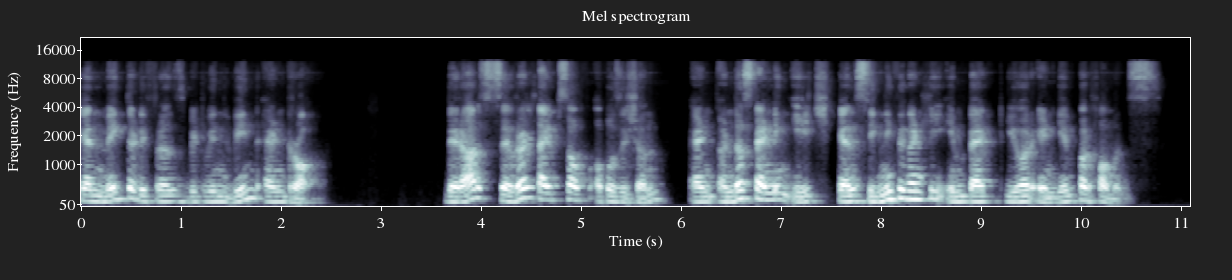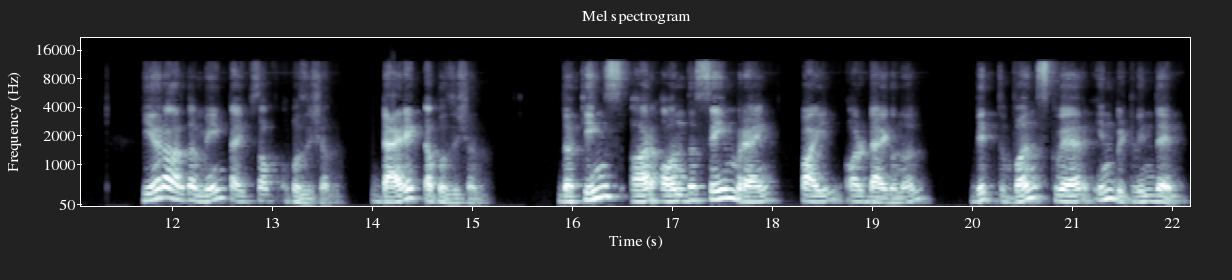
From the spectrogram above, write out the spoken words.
can make the difference between win and draw. There are several types of opposition and understanding each can significantly impact your endgame performance. Here are the main types of opposition. Direct opposition. The kings are on the same rank, file or diagonal with one square in between them.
